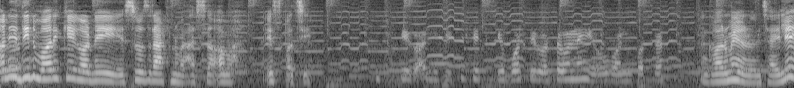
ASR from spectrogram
अनि दिनभरि के गर्ने सोच राख्नु भएको छ अब यसपछि? घरमै हुनुहुन्छ अहिले?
